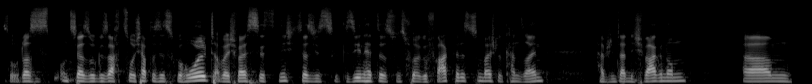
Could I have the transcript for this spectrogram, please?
So, du hast uns ja so gesagt, so, ich habe das jetzt geholt, aber ich weiß jetzt nicht, dass ich es gesehen hätte, dass du uns vorher gefragt hättest zum Beispiel. Kann sein. Habe ich ihn dann nicht wahrgenommen. Ähm,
